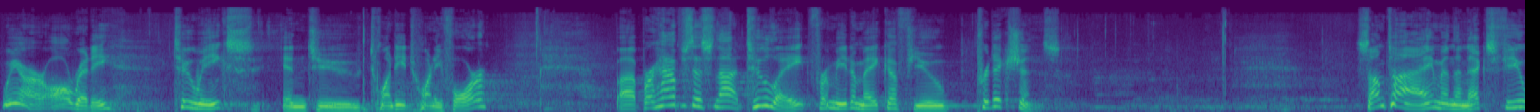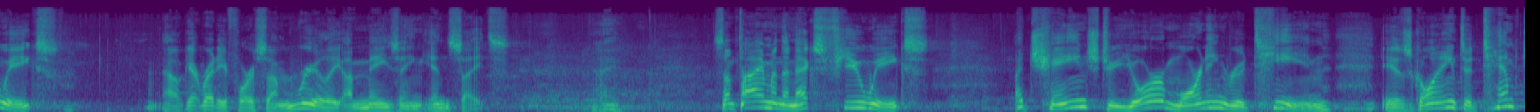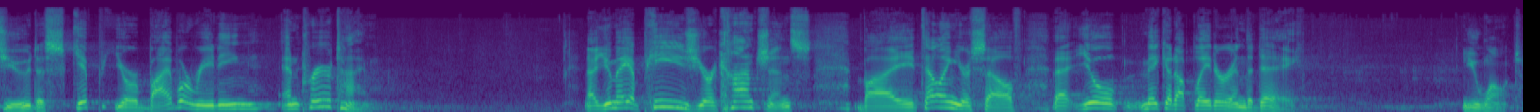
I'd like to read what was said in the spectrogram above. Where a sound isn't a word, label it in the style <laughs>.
We are already two weeks into 2024. Uh, perhaps it's not too late for me to make a few predictions. Sometime in the next few weeks, now get ready for some really amazing insights. Okay? Sometime in the next few weeks, a change to your morning routine is going to tempt you to skip your Bible reading and prayer time. Now, you may appease your conscience by telling yourself that you'll make it up later in the day. You won't.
